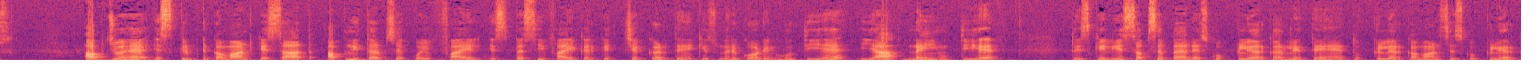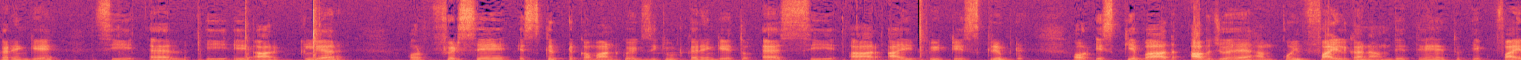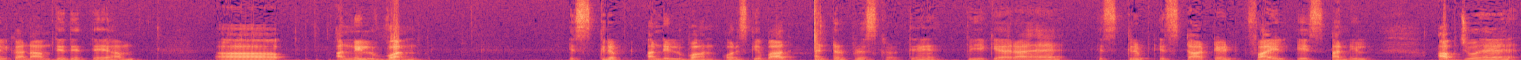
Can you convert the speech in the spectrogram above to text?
अब जो है स्क्रिप्ट कमांड के साथ अपनी तरफ़ से कोई फ़ाइल स्पेसिफाई करके चेक करते हैं कि उसमें रिकॉर्डिंग होती है या नहीं होती है। तो इसके लिए सबसे पहले इसको क्लियर कर लेते हैं। तो क्लियर कमांड से इसको क्लियर करेंगे। C L E A R clear और फिर से स्क्रिप्ट कमांड को एग्जीक्यूट करेंगे तो S C R I P T script और इसके बाद अब जो है हम कोई फ़ाइल का नाम देते हैं। तो एक फ़ाइल का नाम दे देते हैं हम आ, Anil one. Script Anil one और इसके बाद एंटर प्रेस करते हैं। तो ये कह रहा है script started file is Anil. अब जो है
